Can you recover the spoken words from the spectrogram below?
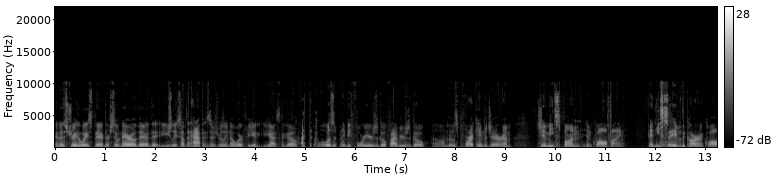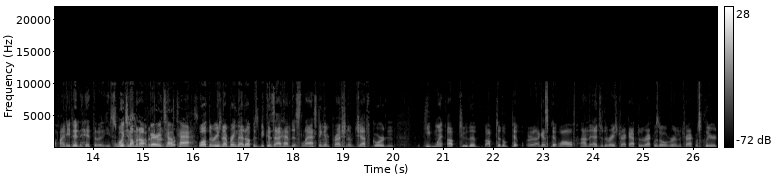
And those straightaways, they're they're so narrow there that usually if something happens, there's really nowhere for you, you guys to go. I th- what was it? Maybe four years ago, five years ago. Um, it was before I came to JRM. Jimmy spun in qualifying, and he saved the car in qualifying. He didn't hit the. He spun Which is coming off a very tough four. task. Well, the reason I bring that up is because I have this lasting impression of Jeff Gordon. He went up to the up to the pit, or I guess pit wall on the edge of the racetrack after the wreck was over and the track was cleared,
